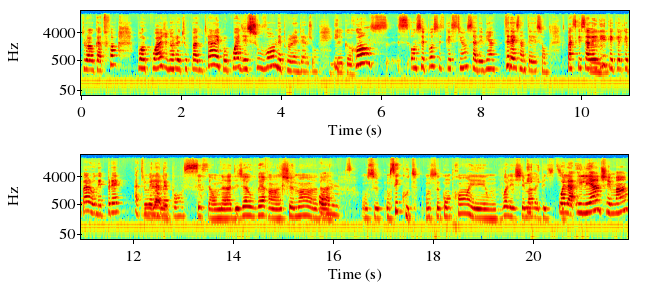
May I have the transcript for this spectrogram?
trois ou quatre fois? Pourquoi je ne retrouve pas du travail Pourquoi j'ai souvent des problèmes d'argent? Et quand on se pose cette question, ça devient très intéressant. Parce que ça veut Mhm. dire que quelque part, on est prêt à trouver la réponse. C'est ça, on a déjà ouvert un chemin. euh, voilà. On- On s'écoute, on se comprend et on voit les schémas Et- répétitifs. Voilà, il y a un chemin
